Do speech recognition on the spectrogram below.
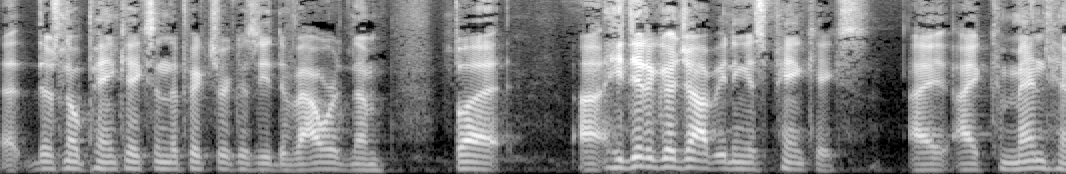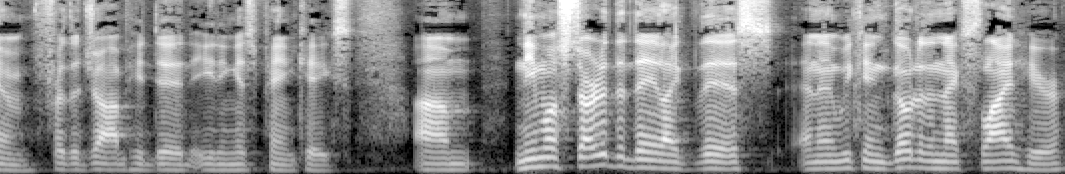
Uh, there's no pancakes in the picture because he devoured them. But uh, he did a good job eating his pancakes. I, I, commend him for the job he did eating his pancakes. Um, Nemo started the day like this, and then we can go to the next slide here.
